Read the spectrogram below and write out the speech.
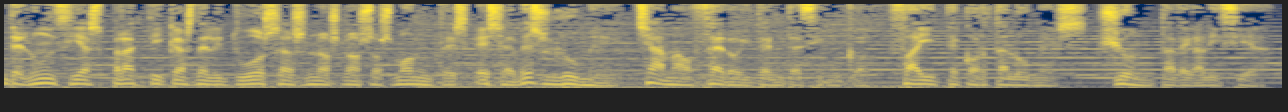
Denuncias prácticas delituosas nos nosos montes e se ves lume, chama o 085. Faite cortalumes, Xunta de Galicia.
